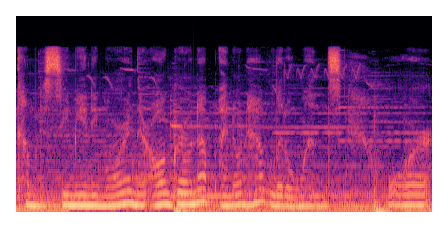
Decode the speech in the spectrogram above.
come to see me anymore and they're all grown up. I don't have little ones or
